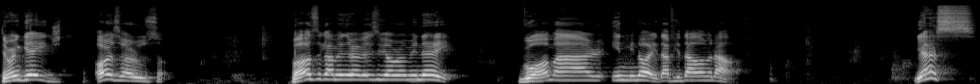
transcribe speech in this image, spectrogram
They're engaged. Arz Varusa. Yes,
